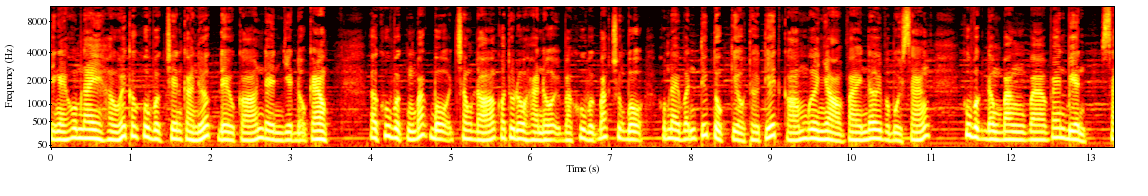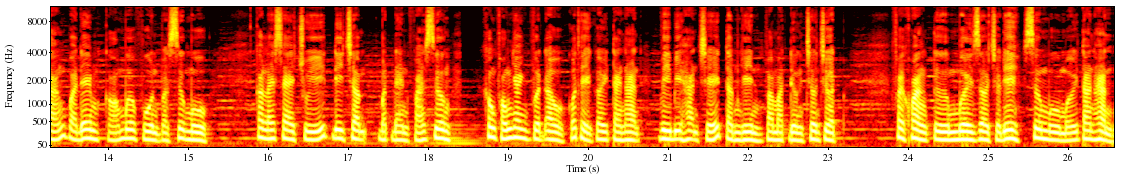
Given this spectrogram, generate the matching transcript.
thì ngày hôm nay hầu hết các khu vực trên cả nước đều có nền nhiệt độ cao. Ở khu vực Bắc Bộ, trong đó có thủ đô Hà Nội và khu vực Bắc Trung Bộ, hôm nay vẫn tiếp tục kiểu thời tiết có mưa nhỏ vài nơi vào buổi sáng, Khu vực đồng bằng và ven biển, sáng và đêm có mưa phùn và sương mù. Các lái xe chú ý đi chậm, bật đèn phá sương, không phóng nhanh vượt ẩu có thể gây tai nạn vì bị hạn chế tầm nhìn và mặt đường trơn trượt. Phải khoảng từ 10 giờ trở đi, sương mù mới tan hẳn,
